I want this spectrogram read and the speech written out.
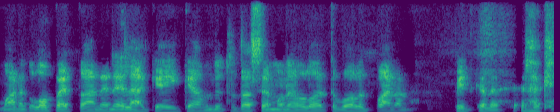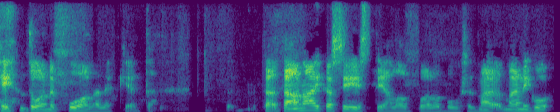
mahdanko lopettaa ennen eläkeikää, mutta nyt on taas semmoinen olo, että voi olla, että painan pitkälle eläkeen tuonne puolellekin. Että tämä on aika siistiä loppujen lopuksi. Mä, mä niin kuin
